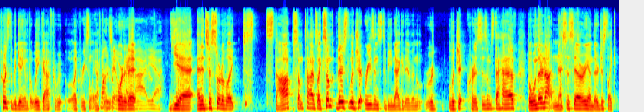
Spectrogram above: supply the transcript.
towards the beginning of the week after we, like recently after Once we it recorded it. out, yeah. Yeah, and it's just sort of like just stop sometimes. Like some there's legit reasons to be negative and re- legit criticisms to have, but when they're not necessary and they're just like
